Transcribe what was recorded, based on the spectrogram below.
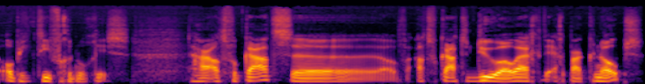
objectief genoeg is haar advocaat, of advocatenduo, eigenlijk het echtpaar Knoops,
